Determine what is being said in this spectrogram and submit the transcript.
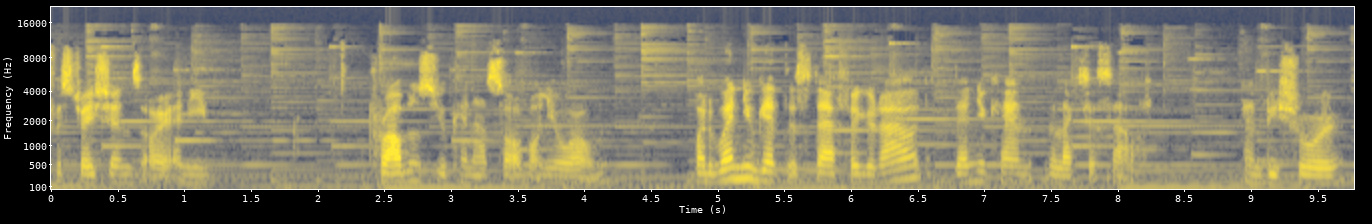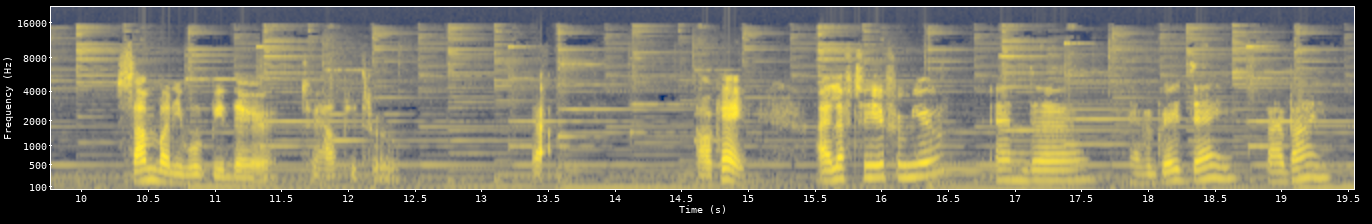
frustrations or any problems you cannot solve on your own. But when you get the staff figured out then you can relax yourself and be sure somebody will be there to help you through. Yeah. Okay. I love to hear from you and uh, have a great day. Bye bye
